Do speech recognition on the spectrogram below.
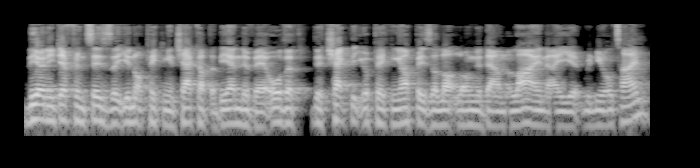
The only difference is that you're not picking a check up at the end of it, or the, the check that you're picking up is a lot longer down the line, i.e., at renewal time.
